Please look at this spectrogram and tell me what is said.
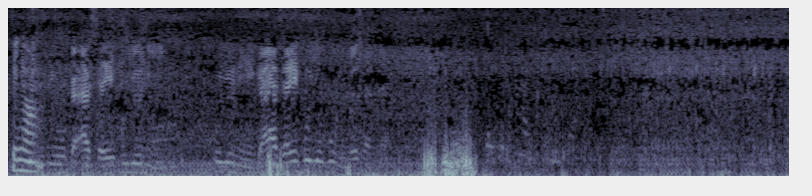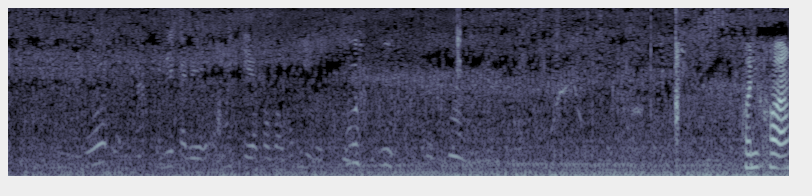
พี่น้อง อยู่กับอาศัยผู้อยู่นี่ผู้อยู่นี่กับอาศัยผู้อยู่บุ่นเลยกัน คนของ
